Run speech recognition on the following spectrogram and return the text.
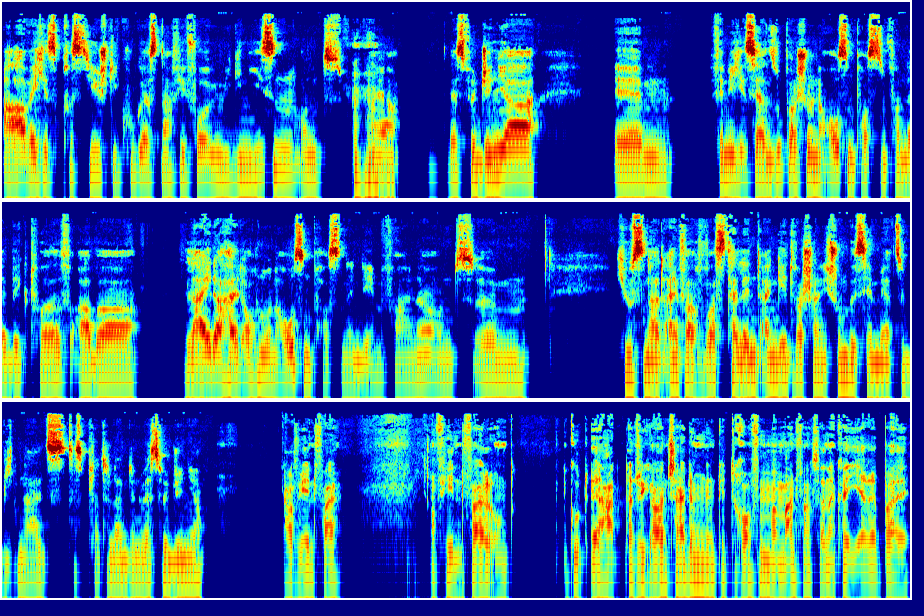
A, welches Prestige die Cougars nach wie vor irgendwie genießen. Und mhm. naja, West Virginia, ähm, finde ich, ist ja ein super schöner Außenposten von der Big 12, aber leider halt auch nur ein Außenposten in dem Fall. Ne? Und ähm, Houston hat einfach, was Talent angeht, wahrscheinlich schon ein bisschen mehr zu bieten als das platte Land in West Virginia. Auf jeden Fall. Auf jeden Fall. Und gut, er hat natürlich auch Entscheidungen getroffen am Anfang seiner Karriere bei,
